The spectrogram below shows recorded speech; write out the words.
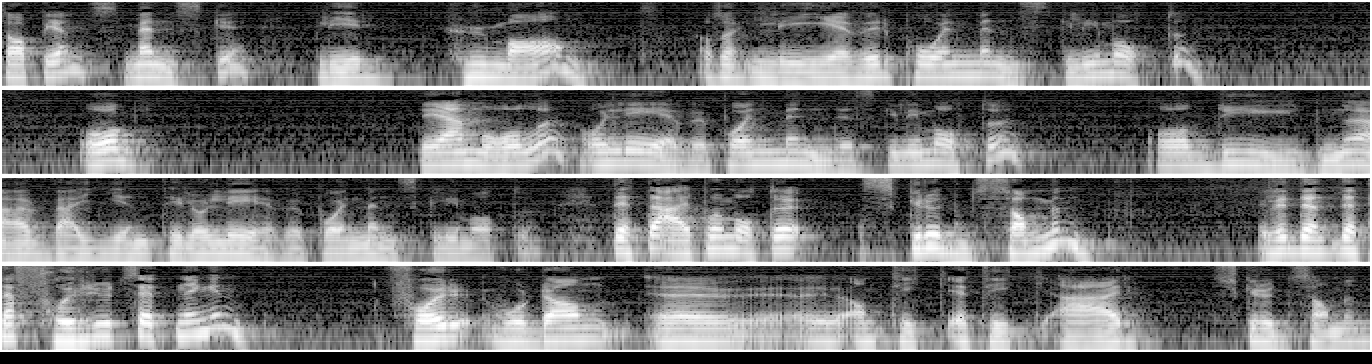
sapiens, mennesket, blir humant. Altså lever på en menneskelig måte. Og det er målet å leve på en menneskelig måte. Og dydene er veien til å leve på en menneskelig måte. Dette er på en måte skrudd sammen. Eller den, dette er forutsetningen for hvordan eh, antikk etikk er skrudd sammen.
